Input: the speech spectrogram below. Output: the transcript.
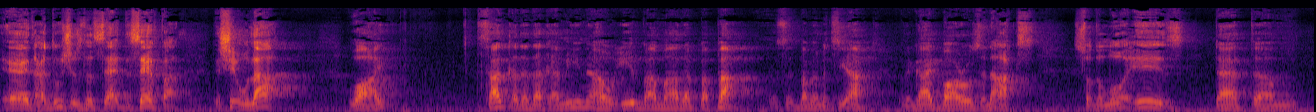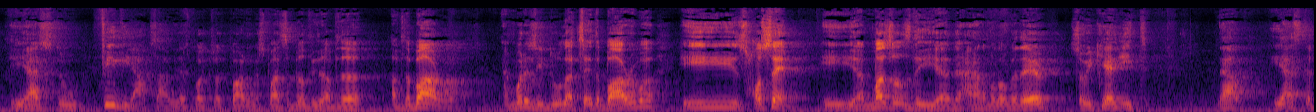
Yeah, the hadush is the sefer the she'ula. Why? Salka da kamina ho'ir b'amar Rav Papa. This is Baba. When a guy borrows an ox, so the law is that um, he has to feed the ox. Obviously, that's what's part of the responsibility of the of the borrower. And what does he do? Let's say the borrower, he's hosem. He uh, muzzles the uh, the animal over there, so he can't eat. Now he has to.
